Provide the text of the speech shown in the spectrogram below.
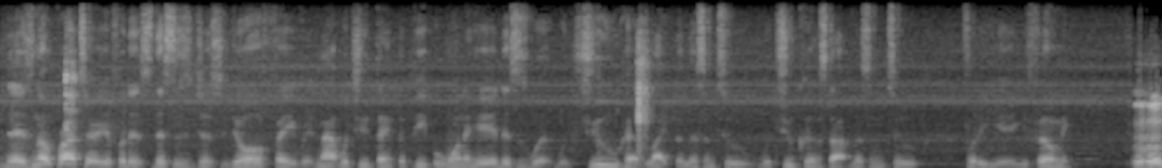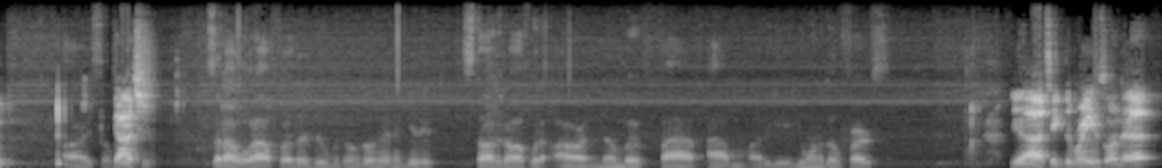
there's no criteria for this. This is just your favorite, not what you think the people want to hear. This is what, what you have liked to listen to, what you couldn't stop listening to for the year. You feel me? Mm-hmm. All right, so got you. So that without further ado, we're gonna go ahead and get it started off with our number five album of the year. You want to go first? Yeah, I take the reins on that.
